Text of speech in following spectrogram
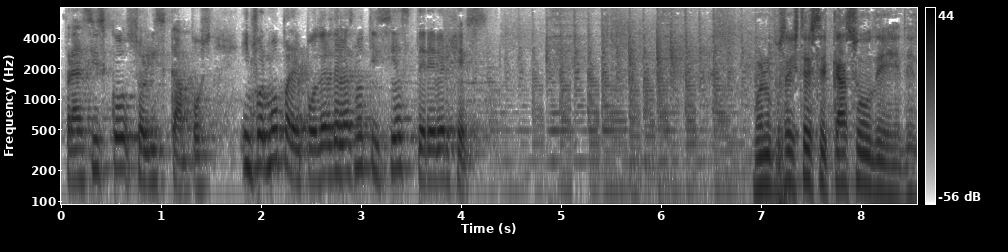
Francisco Solís Campos, informó para el Poder de las Noticias Tere Vergés. Bueno, pues ahí está este caso de, del,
